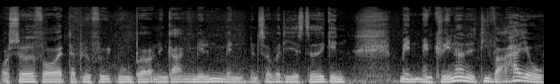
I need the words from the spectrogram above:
og sørgede for, at der blev født nogle børn en gang imellem, men, men så var de afsted igen. Men, men kvinderne, de var her jo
